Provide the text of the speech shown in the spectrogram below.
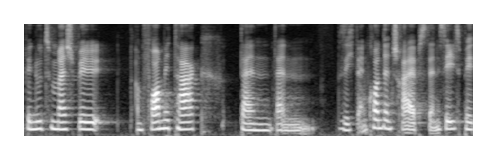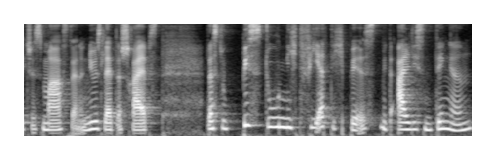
wenn du zum Beispiel am Vormittag dein, dein sich dein Content schreibst, deine Sales Pages machst, deine Newsletter schreibst, dass du, bis du nicht fertig bist mit all diesen Dingen,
